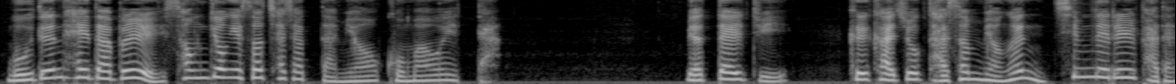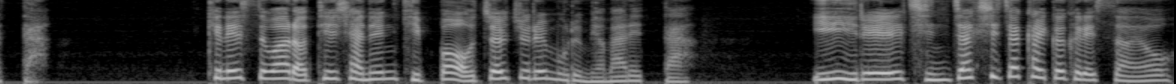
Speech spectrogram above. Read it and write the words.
모든 해답을 성경에서 찾았다며 고마워했다. 몇 달 뒤 그 가족 다섯 명은 침례를 받았다. 케네스와 러티샤는 기뻐 어쩔 줄을 모르며 말했다. 이 일을 진작 시작할 걸 그랬어요.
